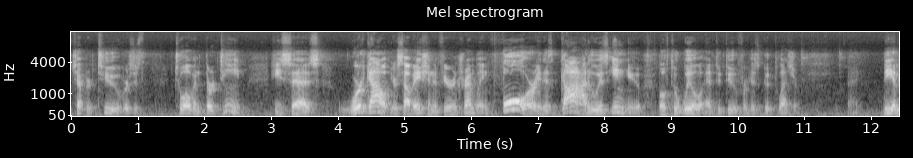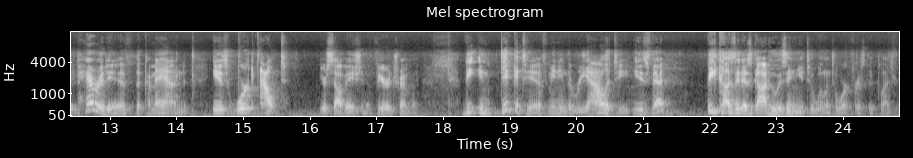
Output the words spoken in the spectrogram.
chapter 2 verses 12 and 13. He says, "Work out your salvation in fear and trembling, for it is God who is in you both to will and to do for his good pleasure." Right? The imperative, the command is work out your salvation in fear and trembling. The indicative, meaning the reality, is that because it is God who is in you to will and to work for his good pleasure.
